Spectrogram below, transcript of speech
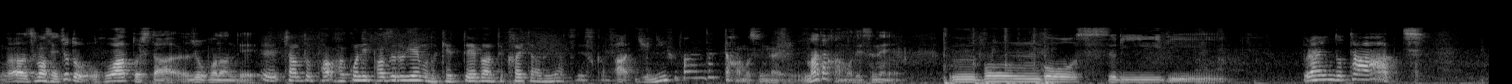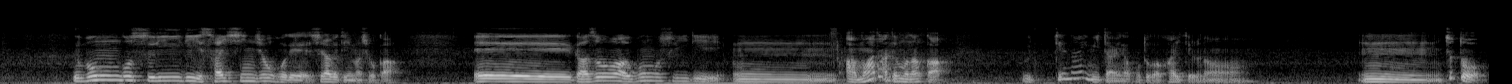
あすみません、ちょっとほわっとした情報なんで、えちゃんとパ箱にパズルゲームの決定版って書いてあるやつですか？ね。あ、輸入版だったかもしれない。まだかもですね。ウボンゴ 3D、ブラインドタッチ。ウボンゴ 3D 最新情報で調べてみましょうか。えー、画像はウボンゴ 3D。うーん、あ、まだでもなんか、売ってないみたいなことが書いてるなうーん、ちょっと、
